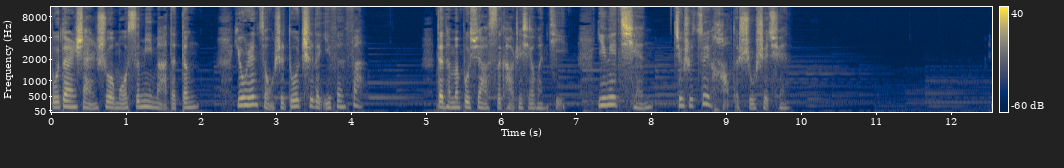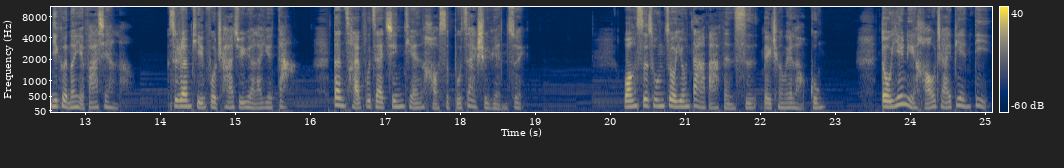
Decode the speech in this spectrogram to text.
不断闪烁摩斯密码的灯，佣人总是多吃的一份饭。但他们不需要思考这些问题，因为钱就是最好的舒适圈。你可能也发现了，虽然贫富差距越来越大，但财富在今天好似不再是原罪。王思聪坐拥大把粉丝，被称为“老公”，抖音里豪宅遍地，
